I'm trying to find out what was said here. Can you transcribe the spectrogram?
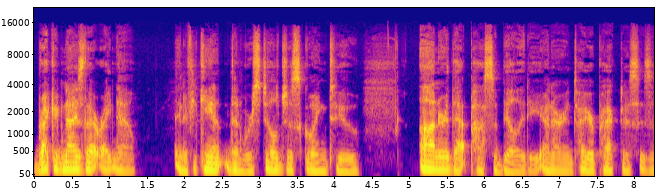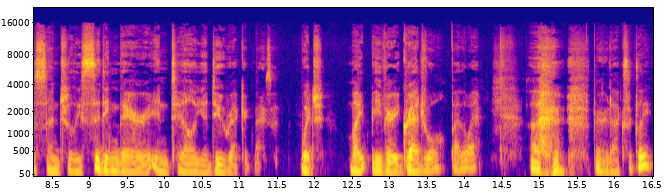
recognize that right now and if you can't, then we're still just going to honor that possibility. And our entire practice is essentially sitting there until you do recognize it, which might be very gradual, by the way, uh, paradoxically.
